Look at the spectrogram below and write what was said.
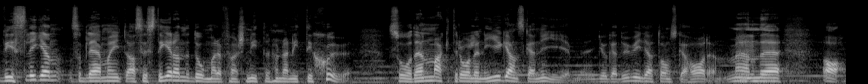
Visserligen så blev man ju inte assisterande domare förrän 1997, så den maktrollen är ju ganska ny. Jugga, du vill ju att de ska ha den. Men mm. eh, ja,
